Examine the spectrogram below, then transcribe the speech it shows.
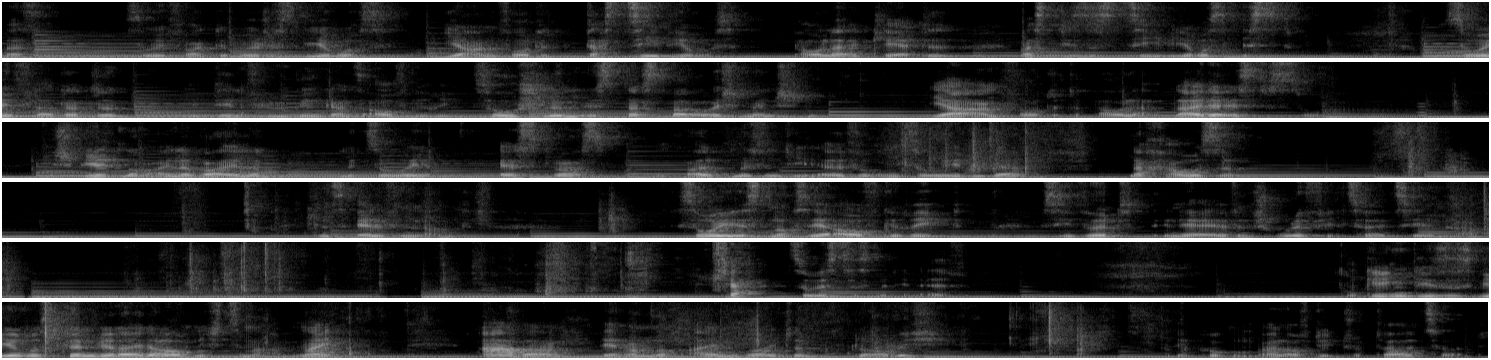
Was? Zoe fragte, welches Virus? Ihr antwortet, das C-Virus. Paula erklärte, was dieses C-Virus ist. Und Zoe flatterte mit den Flügeln ganz aufgeregt. So schlimm ist das bei euch Menschen? Ja, antwortete Paula. Leider ist es so. Ihr spielt noch eine Weile mit Zoe, esst was und bald müssen die Elfe und Zoe wieder nach Hause. Ins Elfenland. Zoe ist noch sehr aufgeregt. Sie wird in der Elfenschule viel zu erzählen haben. Tja, so ist es mit den Elfen. Und gegen dieses Virus können wir leider auch nichts machen. Nein. Aber wir haben noch einen heute, glaube ich. Wir gucken mal auf die Totalzeit.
